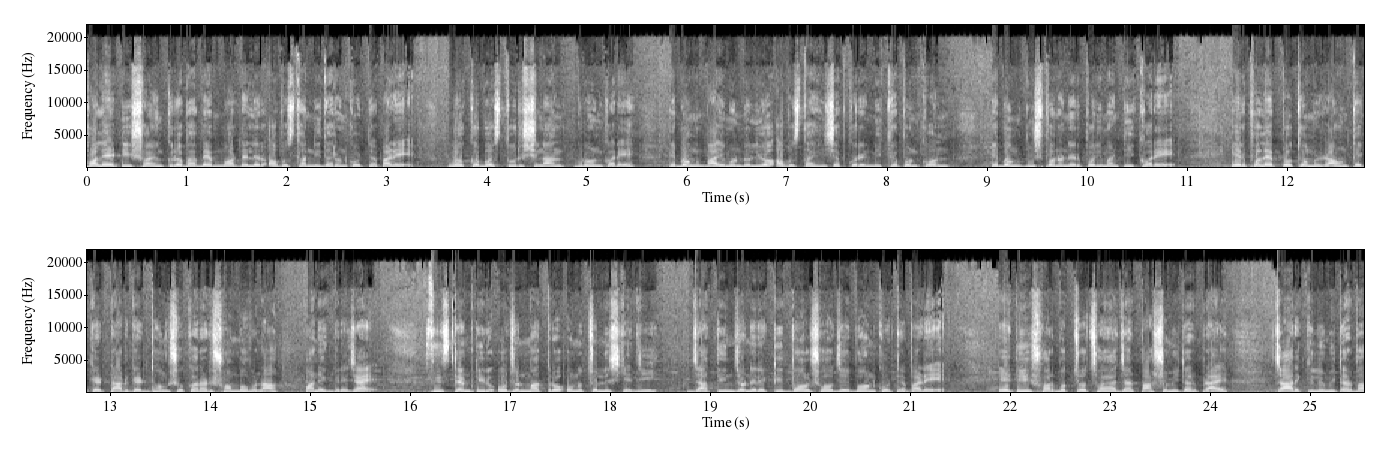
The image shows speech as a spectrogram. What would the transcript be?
ফলে এটি স্বয়ংক্রিয়ভাবে মডেলের অবস্থান নির্ধারণ করতে পারে। লক্ষ্যবস্তুর স্নাঙ্ক গ্রহণ করে এবং বায়ুমণ্ডলীয় অবস্থা হিসাব করে নিক্ষেপণ কোণ এবং বিস্ফোরণের পরিমাণ ঠিক করে। এর ফলে প্রথম রাউন্ড থেকে টার্গেট ধ্বংস করার সম্ভাবনা অনেক বেড়ে যায়। সিস্টেমটির ওজন মাত্র উনচল্লিশ কেজি, যা তিনজনের একটি দল সহজেই বহন করতে পারে। এটি সর্বোচ্চ ছয় হাজার পাঁচশো মিটার প্রায় চার কিলোমিটার বা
